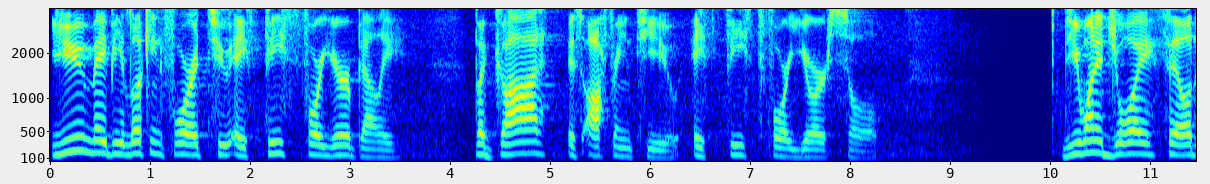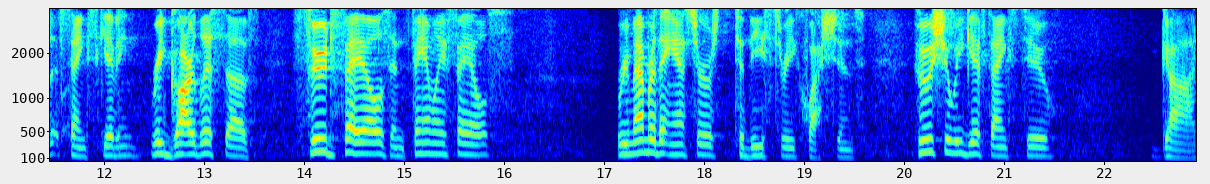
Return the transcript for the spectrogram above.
you may be looking forward to a feast for your belly, but God is offering to you a feast for your soul. Do you want a joy filled Thanksgiving, regardless of food fails and family fails? Remember the answers to these three questions who should we give thanks to? God,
